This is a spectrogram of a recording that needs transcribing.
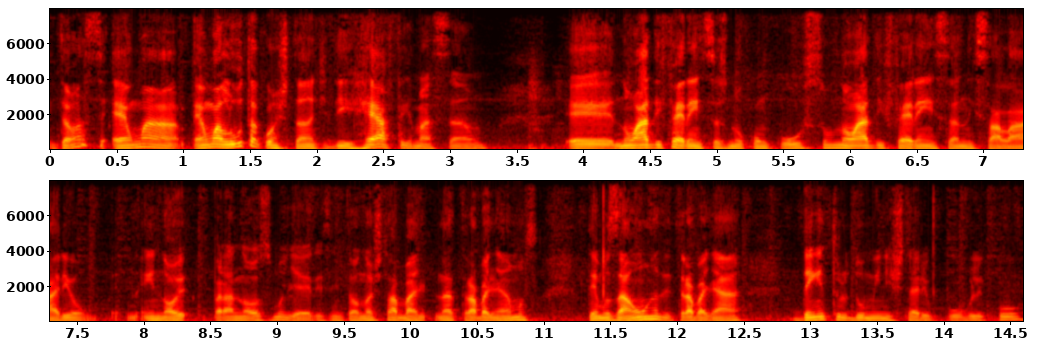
Então, assim, é uma, é uma luta constante de reafirmação. É, não há diferenças no concurso, não há diferença em salário para nós mulheres. Então, nós, traba nós trabalhamos, temos a honra de trabalhar dentro do Ministério Público,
